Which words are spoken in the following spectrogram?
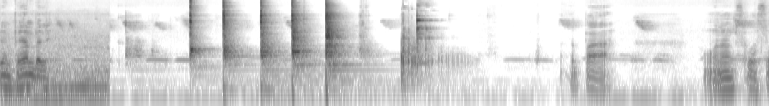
avem pe ambele. Opa! Una am scos-o.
